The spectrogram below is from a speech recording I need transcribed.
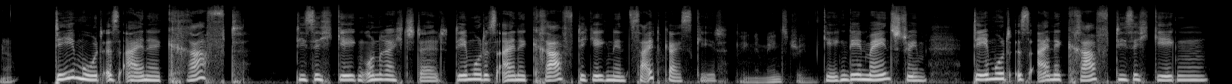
Ja. Demut ist eine Kraft, die sich gegen Unrecht stellt. Demut ist eine Kraft, die gegen den Zeitgeist geht Gegen den Mainstream. gegen den Mainstream. Demut ist eine Kraft, die sich gegen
